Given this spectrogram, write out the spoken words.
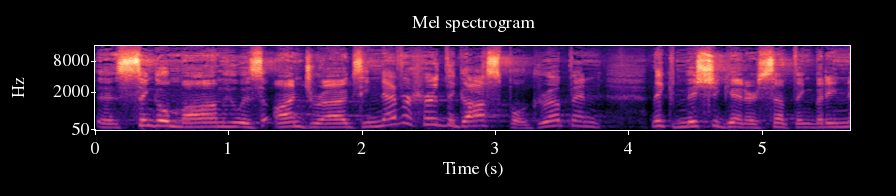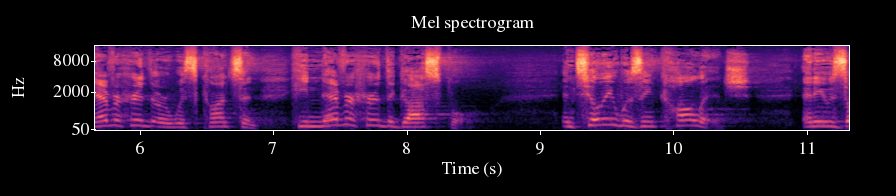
a single mom who was on drugs. He never heard the gospel. Grew up in I think Michigan or something, but he never heard or Wisconsin. He never heard the gospel until he was in college and he was,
